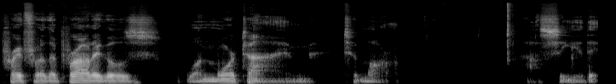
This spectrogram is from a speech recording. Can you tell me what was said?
pray for the prodigals one more time tomorrow. I'll see you then.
